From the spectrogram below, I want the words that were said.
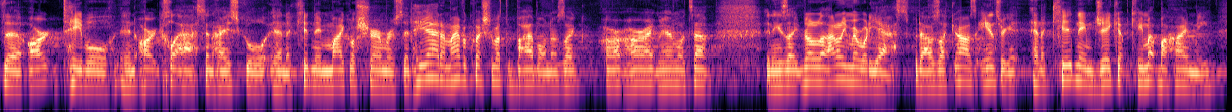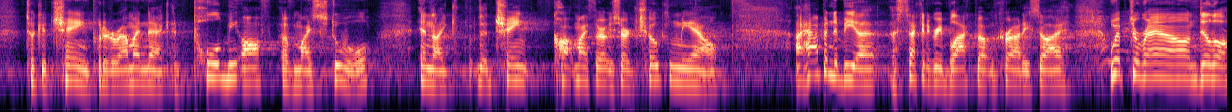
the art table in art class in high school, and a kid named Michael Shermer said, Hey, Adam, I have a question about the Bible. And I was like, All right, man, what's up? And he's like, No, no, I don't even remember what he asked, but I was like, oh, I was answering it. And a kid named Jacob came up behind me, took a chain, put it around my neck, and pulled me off of my stool. And like the chain caught my throat, he started choking me out. I happened to be a, a, second degree black belt in karate, so I whipped around, did a little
